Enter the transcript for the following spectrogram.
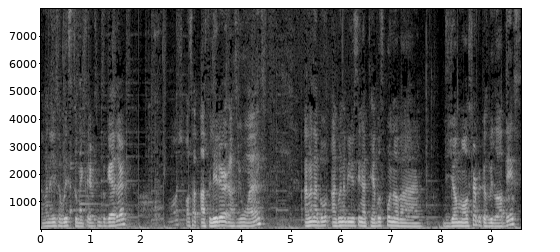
I'm gonna use a whisk to mix everything together much also as little as you want. I'm gonna be, I'm gonna be using a tablespoon of uh, Dijon mustard because we love this.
